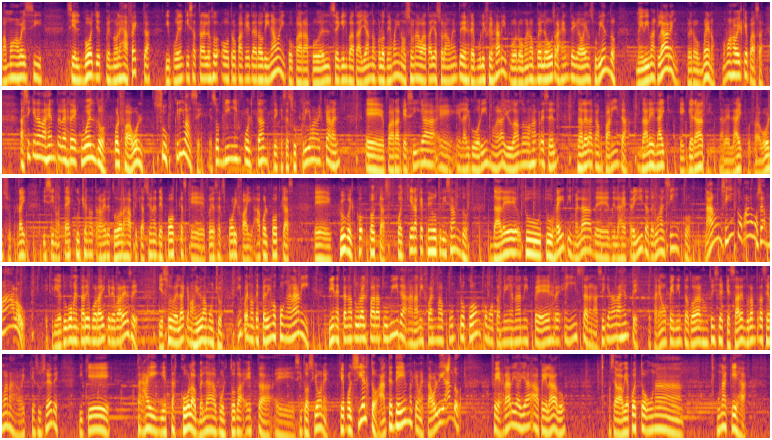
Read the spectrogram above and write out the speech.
Vamos a ver si, si el budget pues, no les afecta y pueden quizás traer otro paquete aerodinámico para poder seguir batallando con los demás y no sea una batalla solamente de Red y Ferrari, por lo menos verlo otra gente que vayan subiendo. Maybe McLaren, pero bueno, vamos a ver qué pasa. Así que nada, gente, les recuerdo, por favor, suscríbanse. Eso es bien importante, que se suscriban al canal eh, para que siga eh, el algoritmo ayudándonos a crecer. Dale la campanita, dale like, que es gratis. Dale like, por favor, subscribe. Y si no estás escuchando a través de todas las aplicaciones de podcast, que puede ser Spotify, Apple Podcast, eh, Google Podcast, cualquiera que estés utilizando, dale tu, tu rating, ¿verdad? De, de, las estrellitas del 1 al 5. Dame un 5, mano, no seas malo. Escribe tu comentario por ahí, ¿qué te parece? Y eso es verdad que nos ayuda mucho. Y pues nos despedimos con Anani. Bienestar natural para tu vida. Ananifarma.com como también AnaniPR en Instagram. Así que nada, gente. Estaremos pendientes a todas las noticias que salen durante la semana. A ver qué sucede. Y qué trae estas colas, ¿verdad? Por todas estas eh, situaciones. Que por cierto, antes de irme, que me estaba olvidando. Ferrari había apelado. O sea, había puesto una, una queja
